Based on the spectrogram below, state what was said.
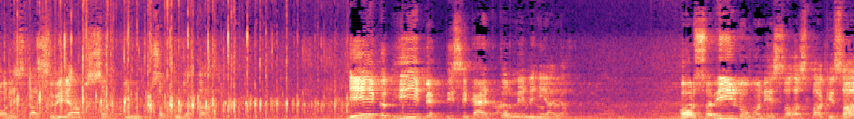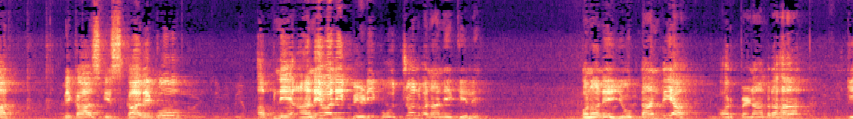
और इसका श्रेय आप सबको सबको जाता है। एक भी व्यक्ति शिकायत करने नहीं आया और सभी लोगों ने सहजता के साथ विकास के इस कार्य को, अपने आने वाली पीढ़ी को उज्जवल बनाने के लिए उन्होंने योगदान दिया और परिणाम रहा कि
